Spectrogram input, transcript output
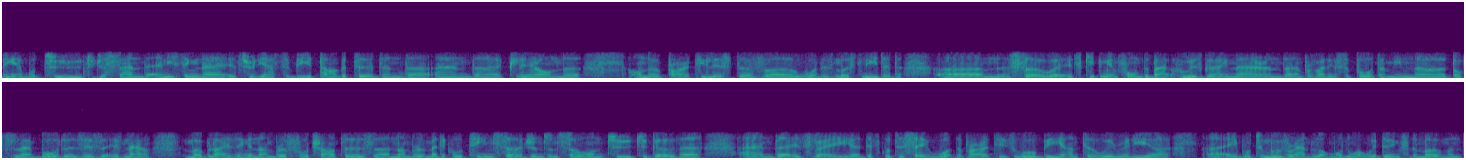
being able to to just send anything there. It really has to be targeted and and clear on the on the priority list of what is most needed. Um, so it's keeping informed about who is going there and, and providing support. I mean, Doctors Without Borders is is now mobilizing a number of full charters a number of medical teams, surgeons, and so on to, to go there. And uh, it's very uh, difficult to say what the priorities will be until we're really uh, uh, able to move around a lot more than what we're doing for the moment.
